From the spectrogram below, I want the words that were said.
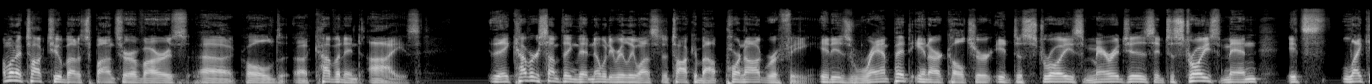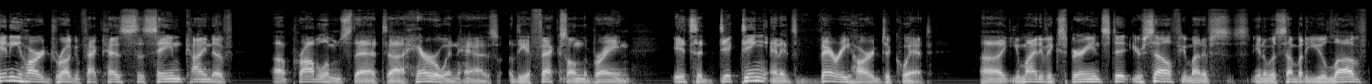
I want to talk to you about a sponsor of ours uh, called uh, Covenant Eyes. They cover something that nobody really wants to talk about pornography. It is rampant in our culture. It destroys marriages, it destroys men. It's like any hard drug, in fact, has the same kind of uh, problems that uh, heroin has, the effects on the brain. It's addicting and it's very hard to quit. Uh, you might have experienced it yourself. You might have, you know, with somebody you love.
